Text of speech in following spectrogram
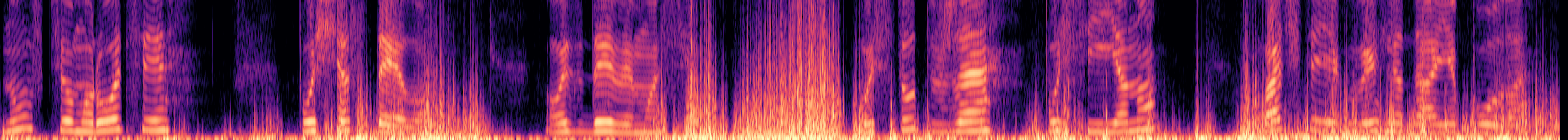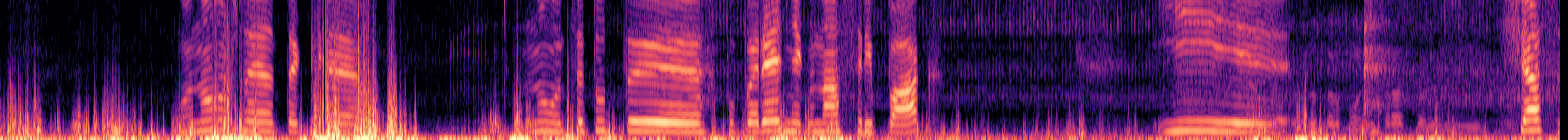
Ну, в цьому році пощастило. Ось дивимось. Ось тут вже посіяно. Бачите, як виглядає поле. Воно вже таке. Ну, це тут е, попередник в нас ріпак. І зараз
